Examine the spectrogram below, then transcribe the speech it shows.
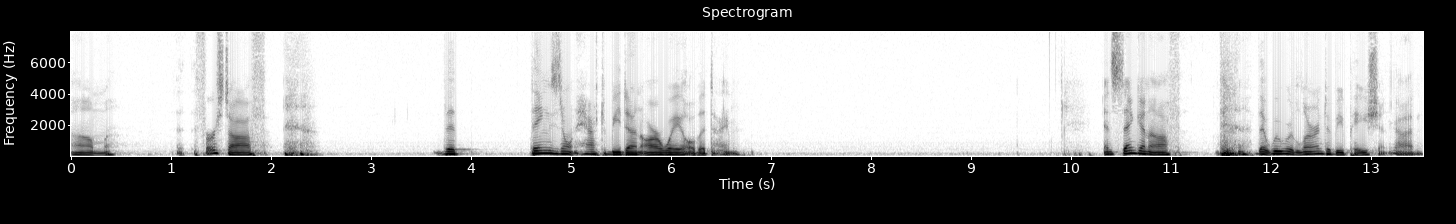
um, first off, that things don't have to be done our way all the time. And second off, that we would learn to be patient, God.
